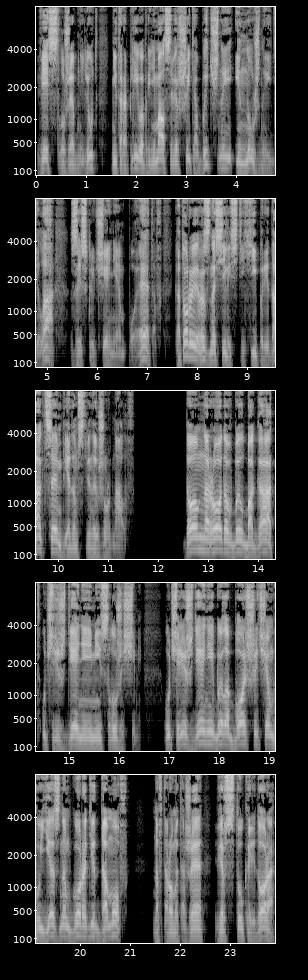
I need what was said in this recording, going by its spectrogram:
Весь служебный люд неторопливо принимал совершить обычные и нужные дела, за исключением поэтов, которые разносили стихи по редакциям ведомственных журналов. Дом народов был богат учреждениями и служащими. Учреждений было больше, чем в уездном городе домов. На втором этаже версту коридора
